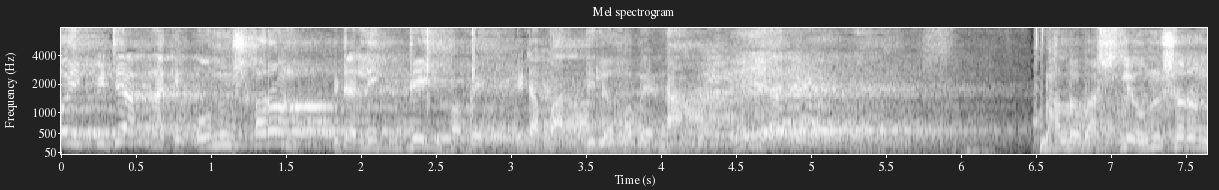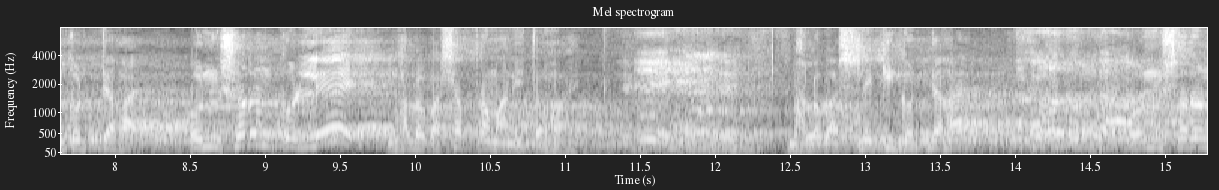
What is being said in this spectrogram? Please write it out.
ওই পিঠে আপনাকে অনুসরণ এটা লিখতেই হবে, এটা বাদ দিলে হবে না। ভালোবাসলে অনুসরণ করতে হয়, অনুসরণ করলে ভালোবাসা প্রমাণিত হয়। ভালোবাসলে কি করতে হয়? অনুসরণ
